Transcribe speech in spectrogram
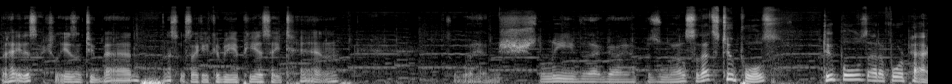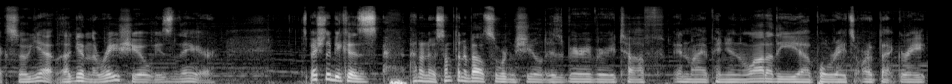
But hey, this actually isn't too bad. This looks like it could be a PSA 10. So go ahead and sleeve that guy up as well. So that's two pulls. Two pulls out of four packs. So yeah, again, the ratio is there. Especially because, I don't know, something about Sword and Shield is very, very tough, in my opinion. A lot of the uh, pull rates aren't that great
